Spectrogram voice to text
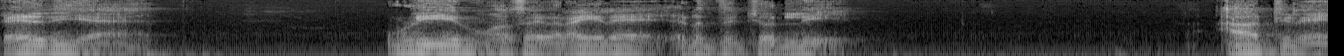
எழுதிய உளியின் ஓசை விரையிலே எடுத்துச் சொல்லி அவற்றிலே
